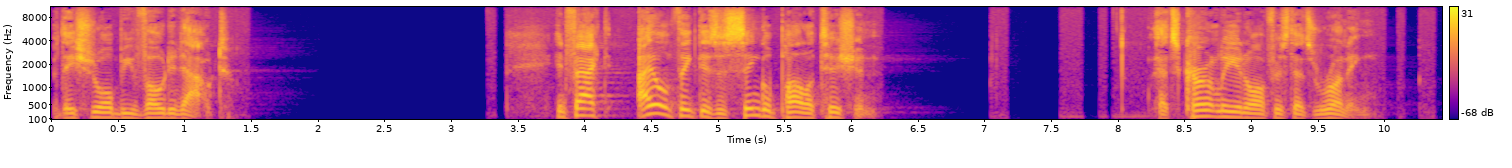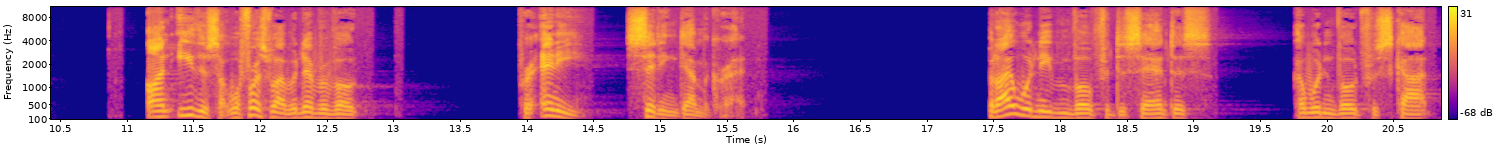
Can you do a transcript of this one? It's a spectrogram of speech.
But they should all be voted out. In fact, I don't think there's a single politician that's currently in office that's running on either side. Well, first of all, I would never vote for any sitting Democrat. But I wouldn't even vote for DeSantis. I wouldn't vote for Scott.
